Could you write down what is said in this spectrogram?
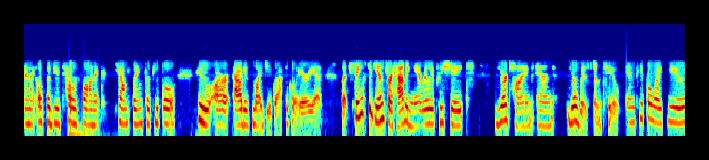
And I also do telephonic counseling for people who are out of my geographical area. But thanks again for having me. I really appreciate your time and your wisdom too. And people like you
